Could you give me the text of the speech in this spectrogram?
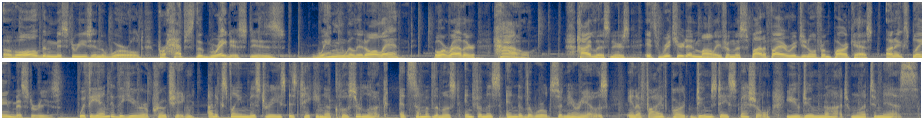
Of all the mysteries in the world, perhaps the greatest is when will it all end? Or rather, how? Hi, listeners. It's Richard and Molly from the Spotify original from Parcast, Unexplained Mysteries. With the end of the year approaching, Unexplained Mysteries is taking a closer look at some of the most infamous end of the world scenarios in a five part doomsday special you do not want to miss.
